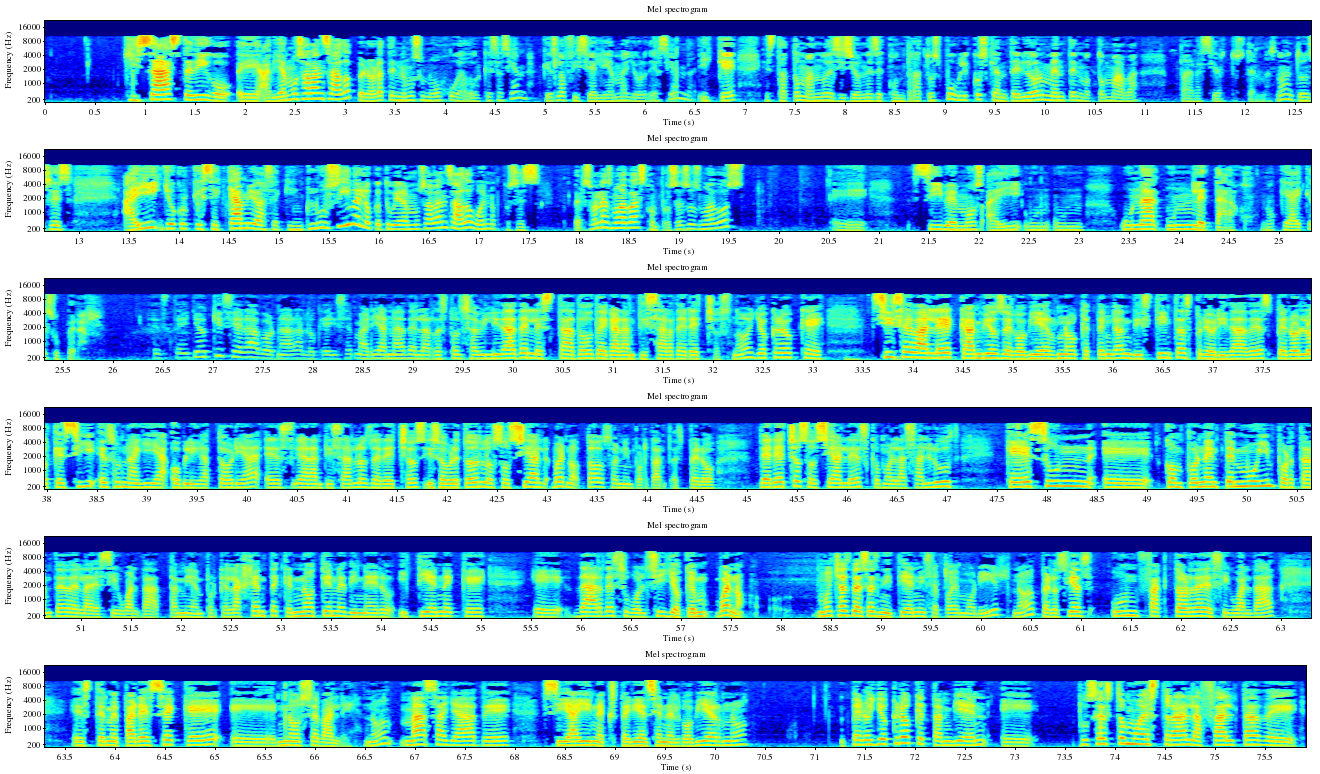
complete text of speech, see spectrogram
quizás te digo, eh, habíamos avanzado, pero ahora tenemos un nuevo jugador que es Hacienda, que es la Oficialía Mayor de Hacienda y que está tomando decisiones de contratos públicos que anteriormente no tomaba para ciertos temas, ¿no? Entonces, ahí yo creo que ese cambio hace que inclusive lo que tuviéramos avanzado, bueno, pues es personas nuevas con procesos nuevos, eh, sí vemos ahí un, un, una- un letargo, ¿no? Que hay que superar. Este, yo quisiera abonar a lo que dice Mariana de la responsabilidad del Estado de garantizar derechos, ¿no? Yo creo que sí se vale cambios de gobierno que tengan distintas prioridades, pero lo que sí es una guía obligatoria es garantizar los derechos y sobre todo los sociales, bueno, todos son importantes, pero derechos sociales como la salud, que es un eh, componente muy importante de la desigualdad también, porque la gente que no tiene dinero y tiene que eh, dar de su bolsillo, que bueno, muchas veces ni tiene y se puede morir, ¿no? Pero sí es un factor de desigualdad. Este, me parece que eh, no se vale, ¿no? Más allá de si hay inexperiencia en el gobierno, pero yo creo que también, eh, pues esto muestra la falta de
